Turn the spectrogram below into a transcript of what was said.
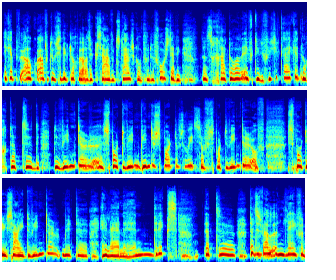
ik heb ook af en toe zit ik nog wel, als ik s'avonds thuis kom van de voorstelling. Dan ga ik nog wel even televisie kijken. Nog dat de, de winter, sport, win, wintersport of zoiets. Of sport de winter. Of sport inside de winter. Met Helene Hendricks. Dat, dat is wel een leven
